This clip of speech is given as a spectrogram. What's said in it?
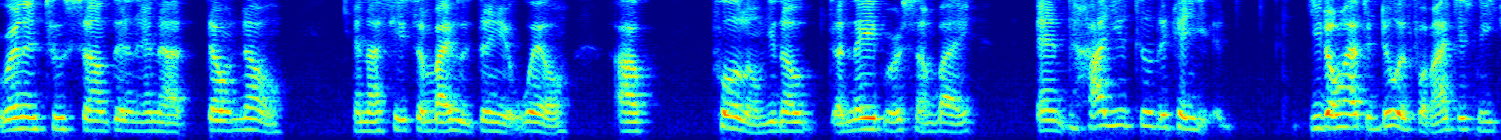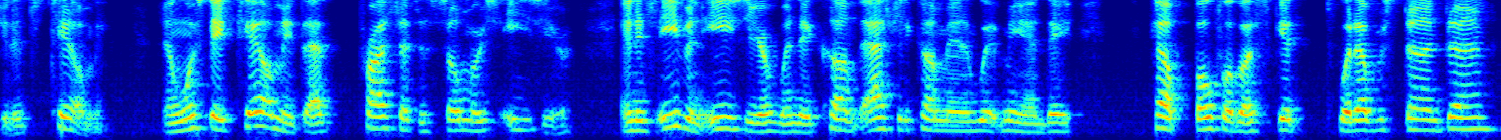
run into something and I don't know, and I see somebody who's doing it well, I'll pull them, you know, a neighbor or somebody. And how you do it? Can you? You don't have to do it for me. I just need you to tell me. And once they tell me, that process is so much easier. And it's even easier when they come actually come in with me and they help both of us get whatever's done done.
